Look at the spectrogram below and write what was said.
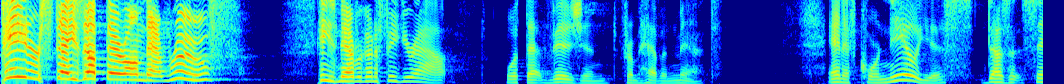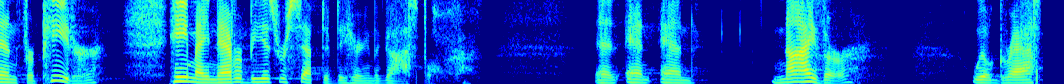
Peter stays up there on that roof, he's never going to figure out what that vision from heaven meant. And if Cornelius doesn't send for Peter, he may never be as receptive to hearing the gospel. And, and, and neither will grasp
